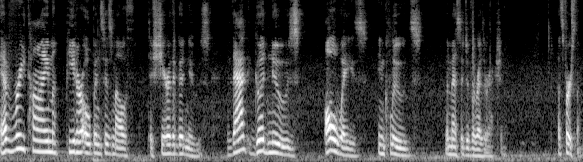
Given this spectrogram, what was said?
Every time Peter opens his mouth to share the good news, that good news always includes the message of the resurrection. That's first thing.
